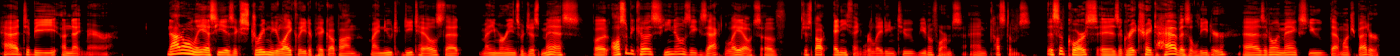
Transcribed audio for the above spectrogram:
had to be a nightmare. Not only as he is extremely likely to pick up on minute details that many Marines would just miss, but also because he knows the exact layouts of just about anything relating to uniforms and customs. This, of course, is a great trait to have as a leader, as it only makes you that much better.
